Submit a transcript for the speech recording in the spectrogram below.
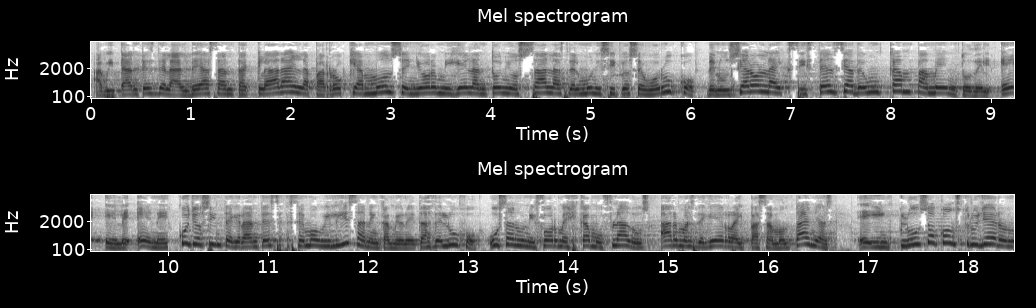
habitantes de la aldea Santa Clara en la parroquia Monseñor Miguel Antonio Salas del municipio Seboruco denunciaron la existencia de un campamento del ELN cuyos integrantes se movilizan en camionetas de lujo, usan uniformes camuflados, armas de guerra y pasamontañas e incluso construyeron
